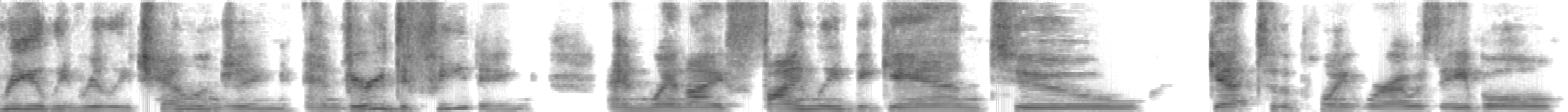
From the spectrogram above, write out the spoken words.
really really challenging and very defeating. And when i finally began to get to the point where i was able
